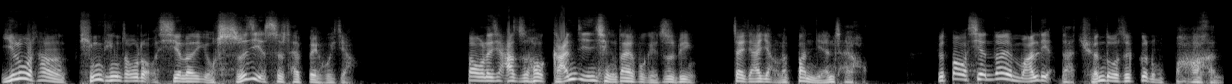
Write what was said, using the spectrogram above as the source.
一路上停停走走，歇了有十几次才背回家。到了家之后，赶紧请大夫给治病，在家养了半年才好。就到现在，满脸的全都是各种疤痕，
